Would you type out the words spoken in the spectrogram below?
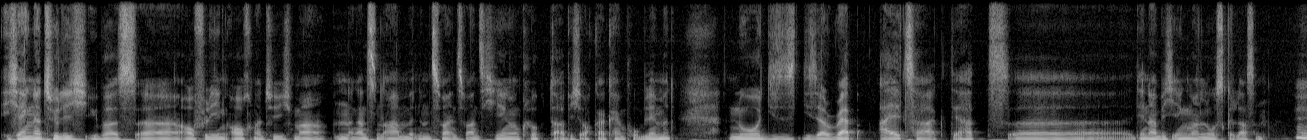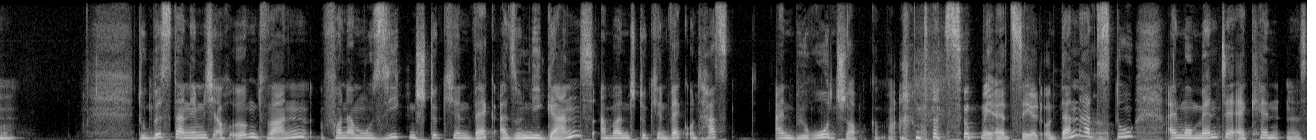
ich hänge natürlich übers äh, Auflegen auch natürlich mal einen ganzen Abend mit einem 22-jährigen Club, da habe ich auch gar kein Problem mit. Nur dieses, dieser Rap-Alltag, der hat, äh, den habe ich irgendwann losgelassen. Hm. Du bist dann nämlich auch irgendwann von der Musik ein Stückchen weg, also nie ganz, aber ein Stückchen weg und hast einen Bürojob gemacht, hast du mir erzählt. Und dann hattest ja. du einen Moment der Erkenntnis.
